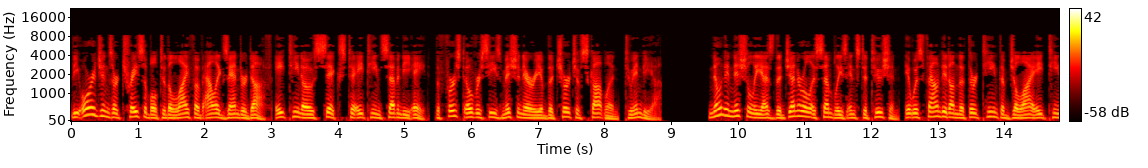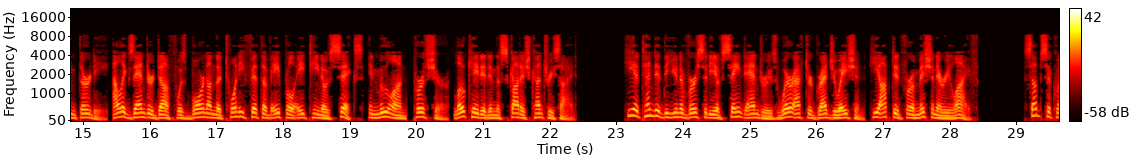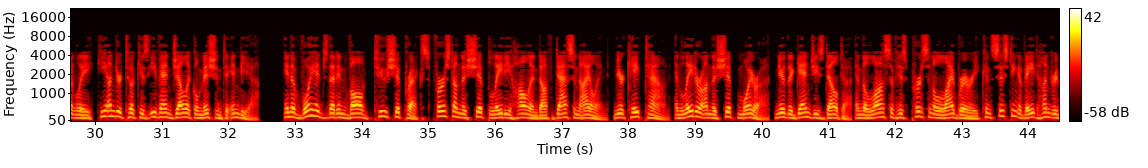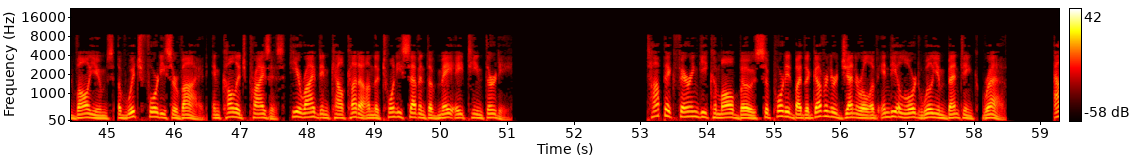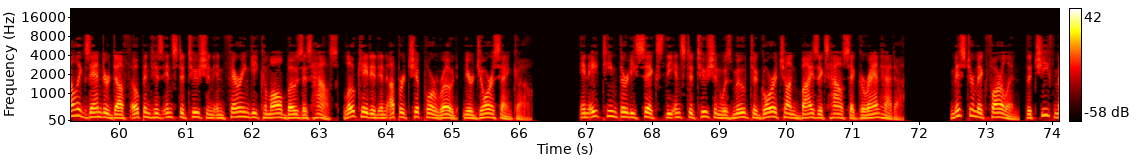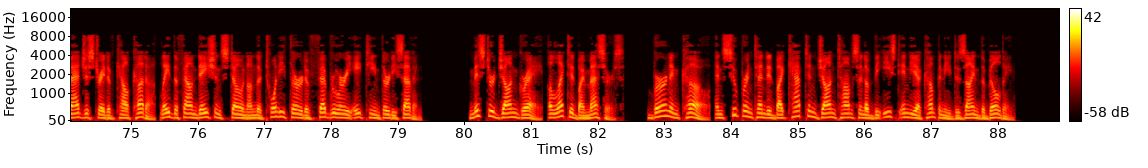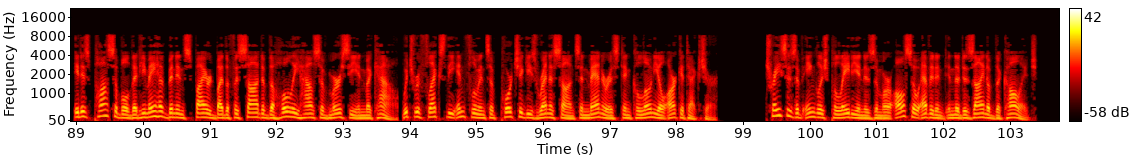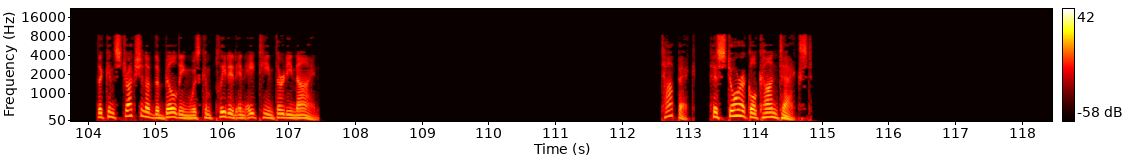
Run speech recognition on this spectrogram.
The origins are traceable to the life of Alexander Duff (1806–1878), the first overseas missionary of the Church of Scotland to India. Known initially as the General Assembly's Institution, it was founded on 13 July 1830. Alexander Duff was born on 25 April 1806, in Moulin, Perthshire, located in the Scottish countryside. He attended the University of St Andrews where after graduation, he opted for a missionary life. Subsequently, he undertook his evangelical mission to India. In a voyage that involved two shipwrecks first on the ship Lady Holland off Dassen Island, near Cape Town, and later on the ship Moira, near the Ganges Delta and the loss of his personal library consisting of 800 volumes of which 40 survived, and college prizes, he arrived in Calcutta on 27 May 1830. Topic Feringhi Kamal Bose Supported by the Governor-General of India Lord William Bentinck, Rev. Alexander Duff opened his institution in Feringhi Kamal Bose's house, located in Upper Chitpur Road, near Jorasanko. In 1836 the institution was moved to Gorachand Bisek's house at Gharanhata. Mr Macfarlane, the Chief Magistrate of Calcutta, laid the foundation stone on 23 February 1837. Mr John Gray, elected by Messrs. Burn and Co., and superintended by Captain John Thompson of the East India Company designed the building. It is possible that he may have been inspired by the facade of the Holy House of Mercy in Macau, which reflects the influence of Portuguese Renaissance and Mannerist and colonial architecture. Traces of English Palladianism are also evident in the design of the college. The construction of the building was completed in 1839. Historical context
